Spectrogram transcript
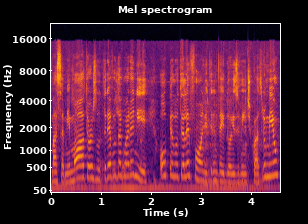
Massami Motors no Trevo da Guarani ou pelo telefone 32 24 mil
